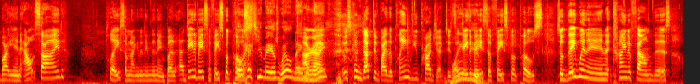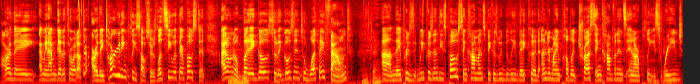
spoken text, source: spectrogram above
by an outside place. I'm not going to name the name, but a database of Facebook Oh posts. heck, you may as well name All right. it was conducted by the Plainview Project. It's Plainview. a database of Facebook posts. So they went in, kind of found this. Are they, I mean, I'm going to throw it out there. Are they targeting police officers? Let's see what they're posting. I don't know. But it goes, so it goes into what they found. Okay. Um, they pres we present these posts and comments because we believe they could undermine public trust and confidence in our police. Read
